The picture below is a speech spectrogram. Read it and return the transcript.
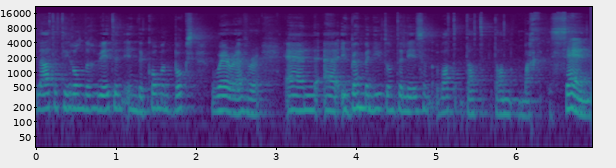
Laat het hieronder weten in de commentbox, wherever. En uh, ik ben benieuwd om te lezen wat dat dan mag zijn.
